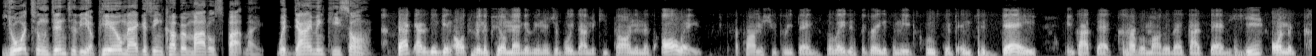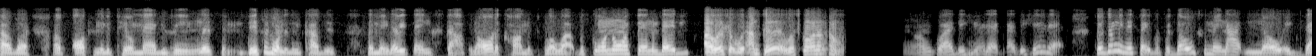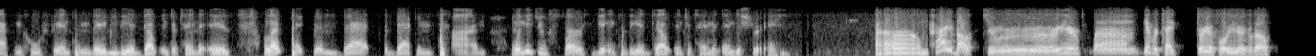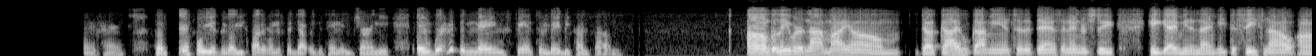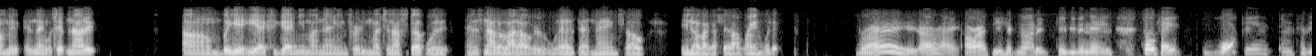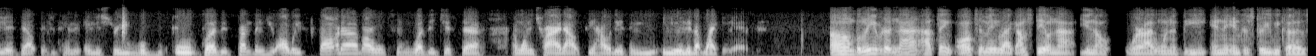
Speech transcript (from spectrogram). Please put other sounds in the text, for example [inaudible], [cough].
You're tuned in to the Appeal Magazine cover model spotlight with Diamond Keeson. Back at it again, Ultimate Appeal Magazine is your boy Diamond Keeson, and as always, I promise you three things: the latest, the greatest, and the exclusive. And today, we got that cover model that got that heat on the cover of Ultimate Appeal Magazine. Listen, this is one of them covers that made everything stop and all the comments blow up. What's going on, Phantom Baby? Oh, it's a, I'm good. What's going on? I'm glad to hear that. Glad to hear that. So do me this favor, for those who may not know exactly who Phantom Baby, the adult entertainer, is, let's take them back back in time. When did you first get into the adult entertainment industry? Um, probably about three or um, give or take three or four years ago. Okay. So three or four years ago, you started on this adult entertainment journey. And where did the name Phantom Baby come from? Um, believe it or not, my um the guy who got me into the dancing industry, he gave me the name. He deceased now. Um, his name was Hypnotic. Um, but yeah, he actually gave me my name pretty much, and I stuck with it. And it's not a lot out here who has that name, so you know, like I said, I ran with it. Right. All right. R.I.P. Hypnotic gave you the name. So okay, walking into the adult entertainment industry, was it something you always thought of, or was it just a I want to try it out, see how it is, and you and you ended up liking it? Um, believe it or not, I think ultimately, like I'm still not, you know, where I want to be in the industry because,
